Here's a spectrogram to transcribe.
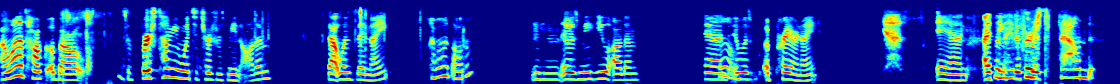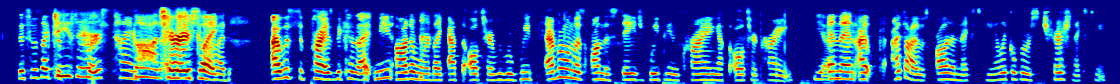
I want to talk about the first time you went to church with me in autumn. That Wednesday night. I went with Autumn. Mhm. It was me, you, Autumn, and Oh. it was a prayer night. Yes. And I When think I this first was found this was like Jesus, the first time God, I found like I was surprised because I, me and Autumn were like at the altar. We were weep. Everyone was on the stage weeping and crying at the altar, crying. Yeah. And then I, I thought it was Autumn next to me. I look over, was Charish next to me,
